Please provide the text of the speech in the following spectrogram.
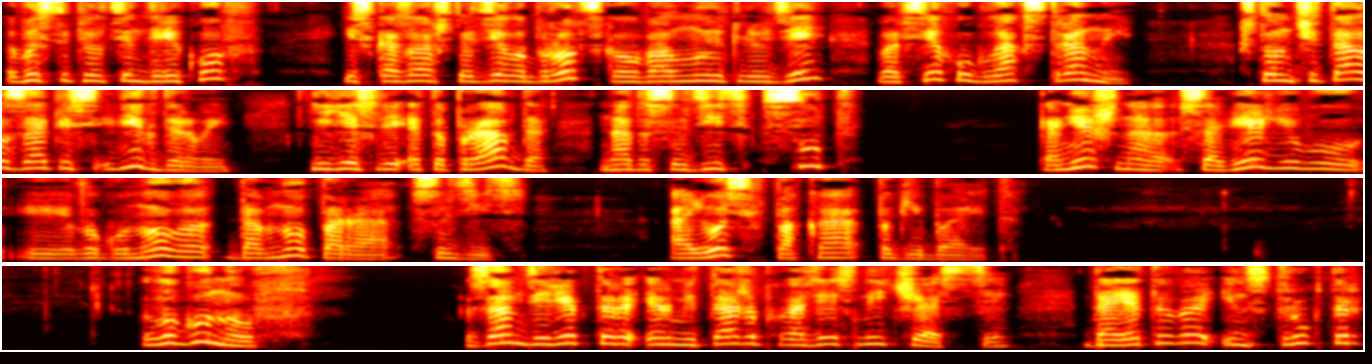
выступил Тендряков и сказал, что дело Бродского волнует людей во всех углах страны, что он читал запись Вигдоровой, и если это правда, надо судить суд — Конечно, Савельеву и Лагунова давно пора судить, а Иосиф пока погибает. Лагунов, замдиректора Эрмитажа по хозяйственной части, до этого инструктор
